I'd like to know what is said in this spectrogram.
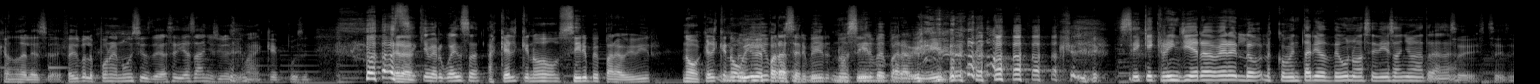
cuando les- Facebook le pone anuncios de hace 10 años y uno dice, mae, ¿qué puse? Era- Sí, qué vergüenza. Aquel que no sirve para vivir. No, aquel que no, vive, para, servir, no sirve para vivir. Sí, qué cringy era ver lo- los comentarios de uno hace 10 años atrás. ¿eh? Sí, sí, sí.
